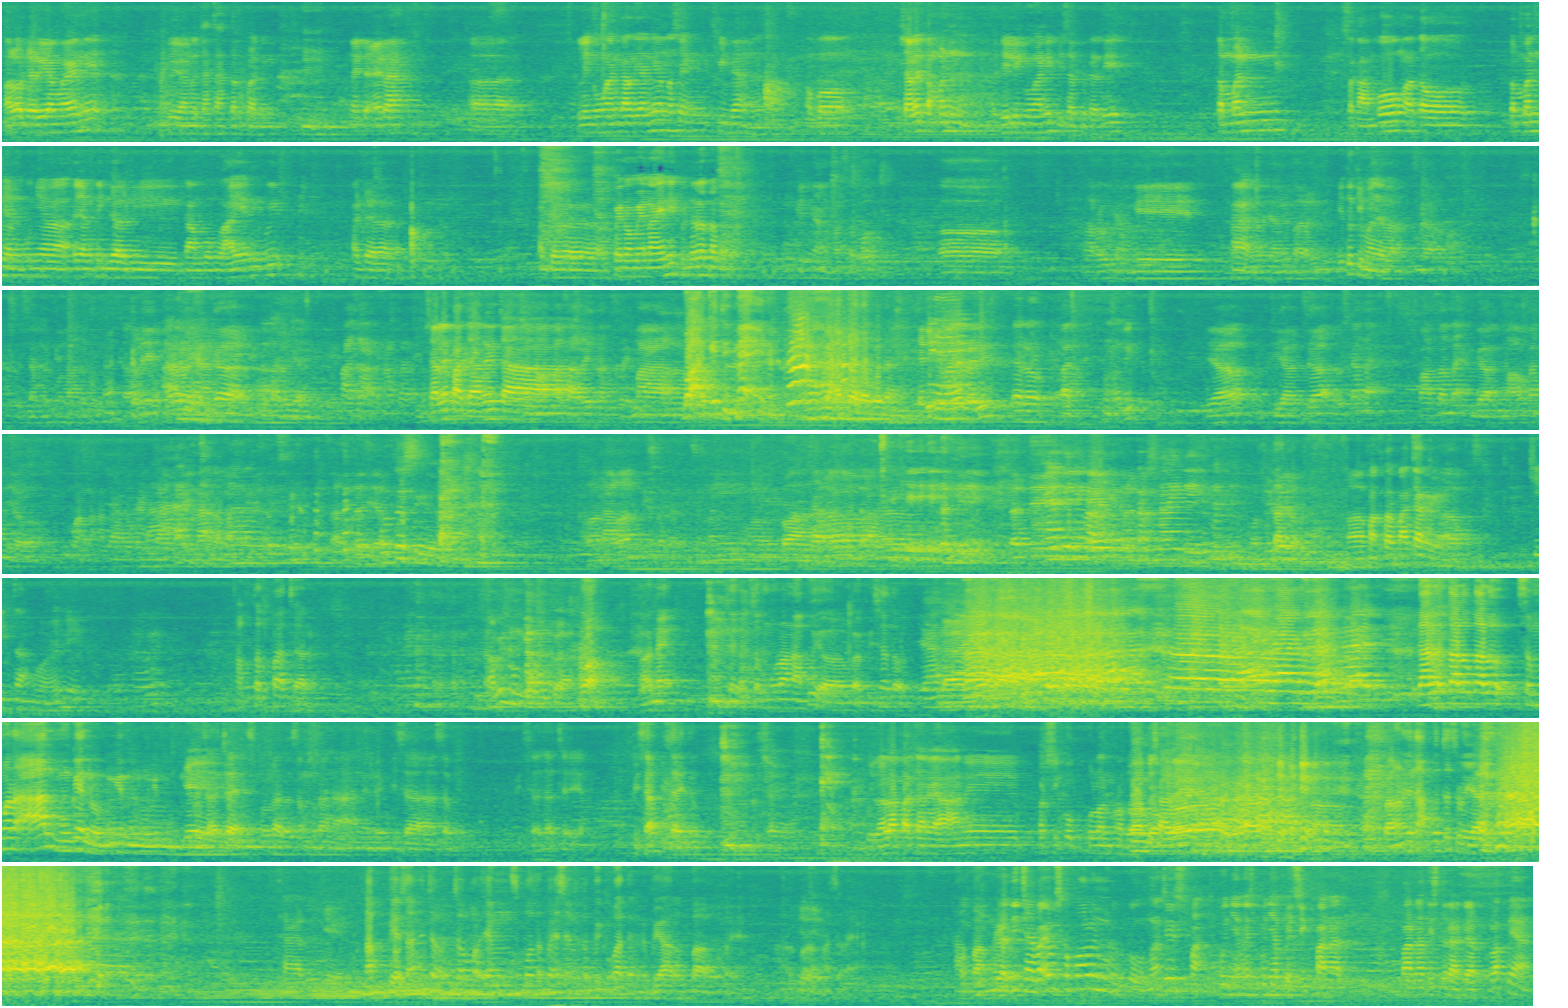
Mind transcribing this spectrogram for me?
Kalau dari yang lain nih, di anu cacah terbanding hmm. di daerah eh, lingkungan kaliannya ono sing pindah apa misalnya temen jadi lingkungan ini bisa berarti temen sekampung atau temen yang punya yang tinggal di kampung lain gue ada ada fenomena ini bener atau enggak? mungkin yang Mas Sopo eh ngaruh jange Ah. ngaruh jange bareng Itu gimana, Pak? Bisa berpengaruh kali gitu ya. misalnya pacarnya cah pacarnya tak Sleman Wah ini di me ini. Ada apa namanya? jadi gimana berarti kalau ya diajak terus kan nek pacar nek enggak mau kan ya Putus gitu. alon-alon bisa seneng Wah. tadi Nanti ini baru terus naik nih. Eh, faktor pacar ya. Oh. cinta Wah ini. faktor pacar Tapi mungkin juga. wah aneh semuran aku ya nggak bisa toh Nah, kalau kalau kalau semuraan mungkin loh mungkin mungkin saja ini semua kalau semuraan ini bisa bisa saja ya bisa bisa itu bisa ya. Bila lah pacarnya ane Persikup Kulon Progo misalnya. bangun ini tak putus lo ya Sangat mungkin. tapi biasanya cowok, cowok yang supporter PSM lebih kuat dan lebih alpha pokoknya alpha Iya. masalahnya alpha Berarti ceweknya wis kepolen menurutku. Masih punya wis punya basic fanat fanatis terhadap klubnya.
